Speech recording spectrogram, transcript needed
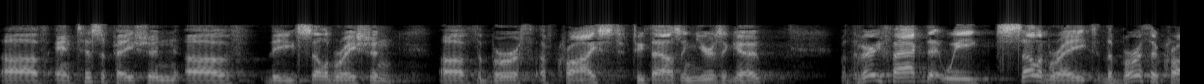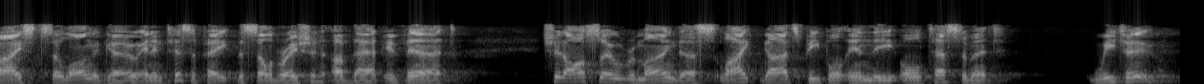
of anticipation of the celebration of the birth of Christ 2,000 years ago. But the very fact that we celebrate the birth of Christ so long ago and anticipate the celebration of that event should also remind us, like God's people in the Old Testament, we too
